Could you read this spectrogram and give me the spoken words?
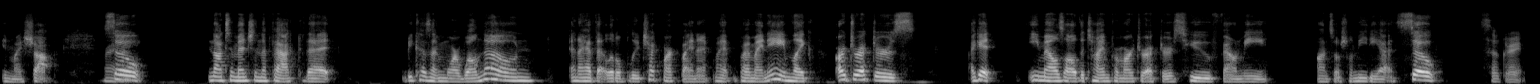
in my shop. So, not to mention the fact that because I'm more well known and I have that little blue check mark by my by my name, like art directors, I get emails all the time from art directors who found me on social media. So So great.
